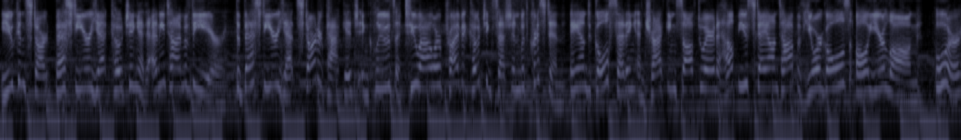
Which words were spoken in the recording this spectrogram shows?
You can start Best Year Yet coaching at any time of the year. The Best Year Yet starter package includes a two hour private coaching session with Kristin and goal setting and tracking software to help you stay on top of your goals all year long. Or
